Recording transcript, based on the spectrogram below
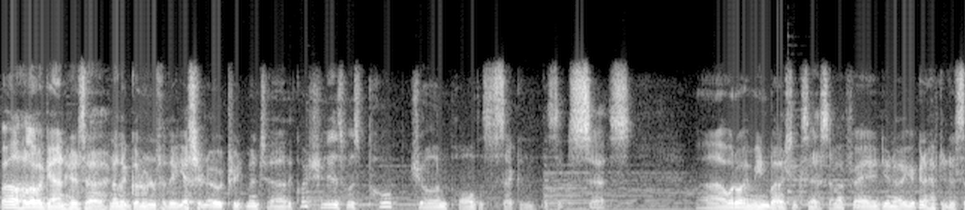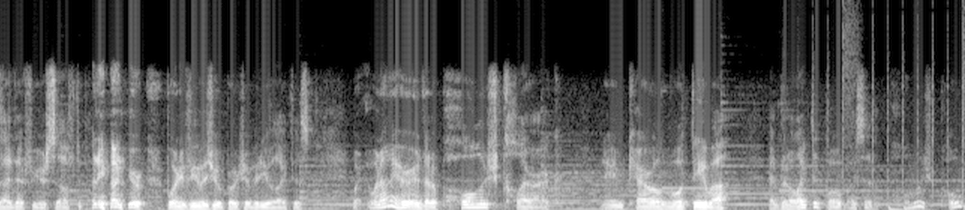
Well, hello again. Here's uh, another good one for the yes or no treatment. Uh, the question is Was Pope John Paul II a success? Uh, what do I mean by success? I'm afraid, you know, you're going to have to decide that for yourself, depending on your point of view as you approach a video like this. When I heard that a Polish cleric named Karol Wojtyła had been elected Pope, I said, Polish Pope?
